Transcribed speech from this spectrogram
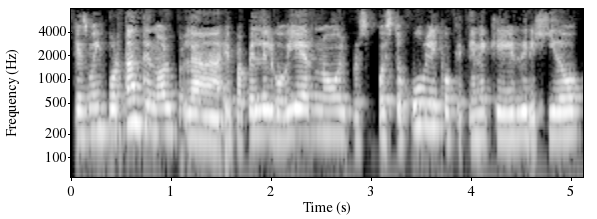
que es muy importante ¿no? el papel del gobierno, el presupuesto público que tiene que ir dirigido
